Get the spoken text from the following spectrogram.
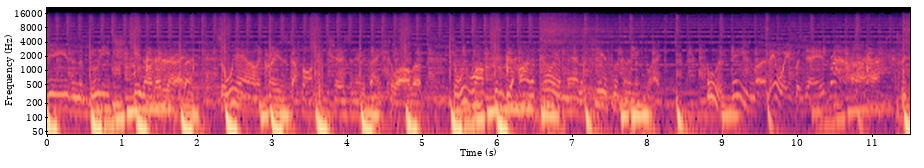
jeans and the bleach, you know, that kind of thing. So we had all the crazy stuff on t-shirts and everything, to all up. So we walked through the auditorium, man. The kids looking at us like, who is these mother? They waiting for James Brown. Witajcie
